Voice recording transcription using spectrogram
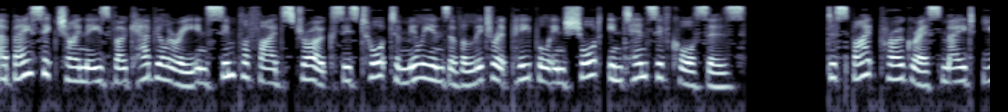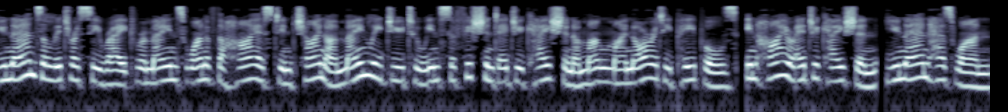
A basic Chinese vocabulary in simplified strokes is taught to millions of illiterate people in short, intensive courses. Despite progress made, Yunnan's illiteracy rate remains one of the highest in China mainly due to insufficient education among minority peoples. In higher education, Yunnan has one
